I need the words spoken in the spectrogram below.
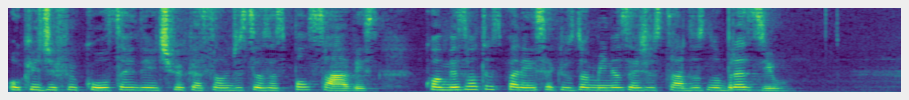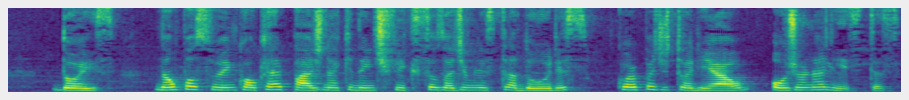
o que dificulta a identificação de seus responsáveis, com a mesma transparência que os domínios registrados no Brasil. 2. Não possuem qualquer página que identifique seus administradores, corpo editorial ou jornalistas.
